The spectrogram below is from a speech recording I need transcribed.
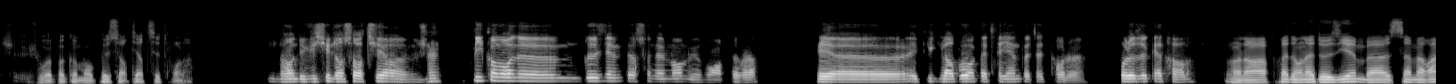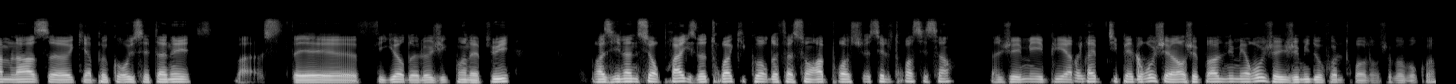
je ne vois pas comment on peut sortir de ces trois-là. non, difficile d'en sortir. euh, J'ai mis Cameron euh, deuxième personnellement, mais bon, après voilà. Et, euh, et puis Garbo en quatrième peut-être pour le, pour le The 4 Hard. Voilà, après, dans la deuxième, bah, Samaram Las, qui a peu couru cette année, bah, fait figure de logique point d'appui. Brazilian Surprise, le 3 qui court de façon rapproche. C'est le 3, c'est ça? J'ai mis, et puis après, Petit Pedro, alors j'ai pas le numéro, j'ai j'ai mis deux fois le 3, alors je sais pas pourquoi.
